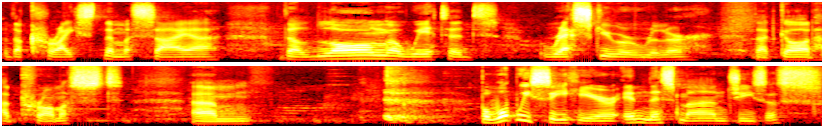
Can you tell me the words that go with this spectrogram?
the Christ, the Messiah, the long awaited rescuer ruler that God had promised. Um, but what we see here in this man, Jesus,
